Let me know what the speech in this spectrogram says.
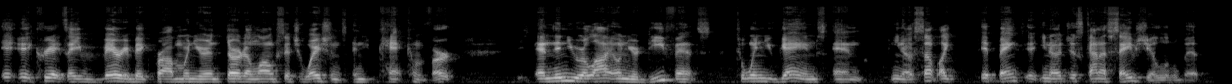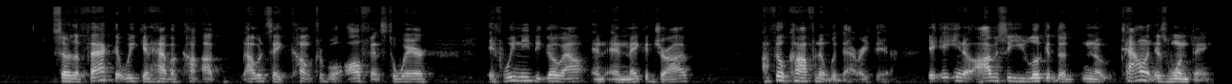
it, it creates a very big problem when you're in third and long situations and you can't convert. And then you rely on your defense to win you games, and you know, something like it banks, it, you know, it just kind of saves you a little bit. So the fact that we can have a, a, I would say, comfortable offense to where if we need to go out and, and make a drive, I feel confident with that right there. It, it, you know, obviously you look at the, you know, talent is one thing,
